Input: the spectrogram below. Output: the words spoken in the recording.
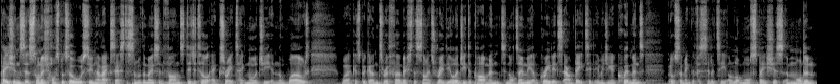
Patients at Swanage Hospital will soon have access to some of the most advanced digital X ray technology in the world. Work has begun to refurbish the site's radiology department to not only upgrade its outdated imaging equipment, but also make the facility a lot more spacious and modern.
